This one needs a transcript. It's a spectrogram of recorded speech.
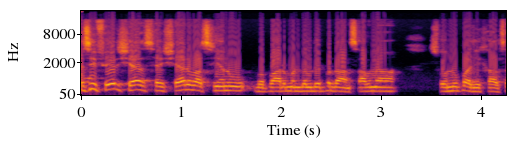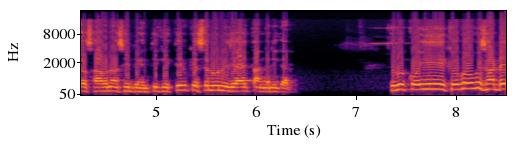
ਅਸੀਂ ਫਿਰ ਸ਼ਹਿਰ ਸ਼ਹਿਰ ਵਾਸੀਆਂ ਨੂੰ, ਵਪਾਰ ਮੰਡਲ ਦੇ ਪ੍ਰਧਾਨ ਸਾਹਿਬ ਨਾਲ, ਸੋਨੂ ਭਾਜੀ ਖਾਲਸਾ ਸਾਹਿਬ ਨਾਲ ਅਸੀਂ ਬੇਨਤੀ ਕੀਤੀ ਵੀ ਕਿਸੇ ਨੂੰ ਨਜਾਇਜ਼ ਤੰਗ ਨਹੀਂ ਕਰਨਾ। ਕਿਉਂਕਿ ਕੋਈ, ਕਿਉਂਕਿ ਉਹ ਵੀ ਸਾਡੇ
